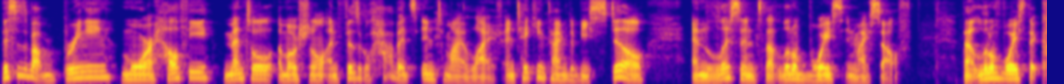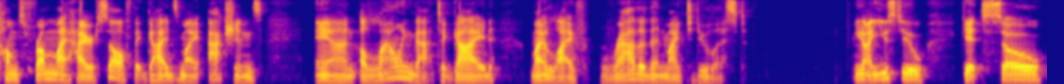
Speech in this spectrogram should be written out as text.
this is about bringing more healthy mental, emotional, and physical habits into my life and taking time to be still and listen to that little voice in myself. That little voice that comes from my higher self that guides my actions and allowing that to guide my life rather than my to-do list. You know, I used to get so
